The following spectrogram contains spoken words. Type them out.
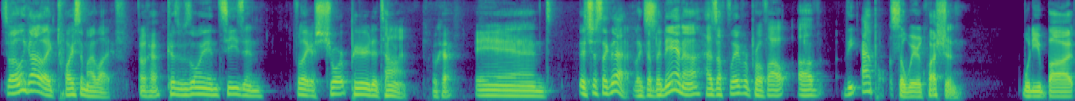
So I only got it like twice in my life Okay. because it was only in season for like a short period of time Okay. and it's just like that. Like the banana has a flavor profile of the apple. So weird question. When you bought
